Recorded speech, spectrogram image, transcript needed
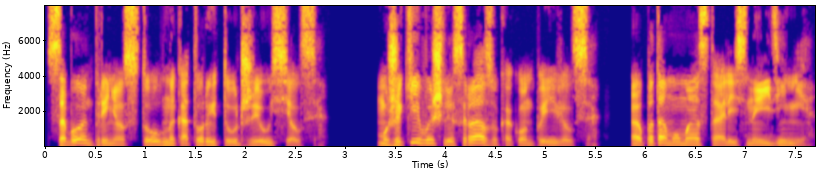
С собой он принес стул, на который тут же и уселся. Мужики вышли сразу, как он появился, а потому мы остались наедине.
